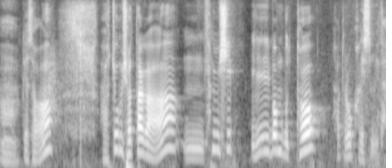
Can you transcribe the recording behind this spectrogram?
어, 그래서 아, 조금 쉬었다가 음, 31번부터 하도록 하겠습니다.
